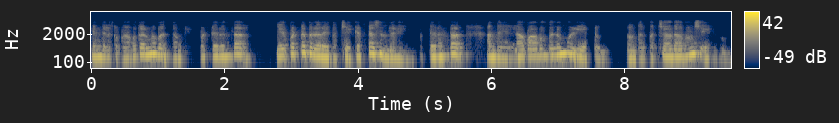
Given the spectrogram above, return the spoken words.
எங்களுக்கு பாவகர்ம பந்தம் ஏற்பட்டிருந்தால் ஏற்பட்ட பிறரை பற்றி கெட்ட சிந்தனை ஏற்பட்டிருந்தால் அந்த எல்லா பாவங்களும் வழியட்டும். நாங்கள் பச்சாதாபம் செய்கிறோம்.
